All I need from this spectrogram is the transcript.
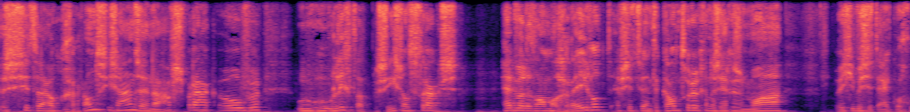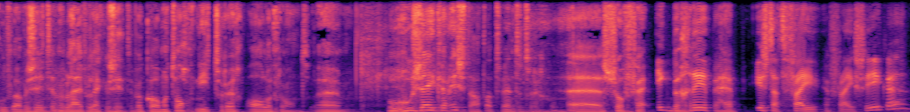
zitten er ook garanties aan? Zijn er afspraken over? Hoe, hoe ligt dat precies? Want straks hebben we dat allemaal geregeld. FC Twente kan terug en dan zeggen ze... maar weet je, we zitten eigenlijk wel goed waar we zitten. We blijven lekker zitten. We komen toch niet terug op alle grond. Uh, hoe, hoe, zeker is dat, dat Twente terugkomt? Uh, zover ik begrepen heb, is dat vrij, vrij zeker.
